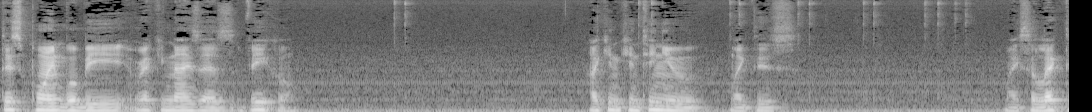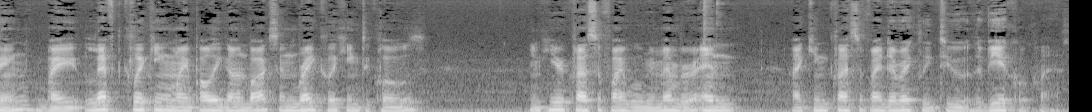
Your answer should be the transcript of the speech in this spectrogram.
this point will be recognized as vehicle. I can continue like this by selecting, by left clicking my polygon box and right clicking to close. And here classify will remember and I can classify directly to the vehicle class.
